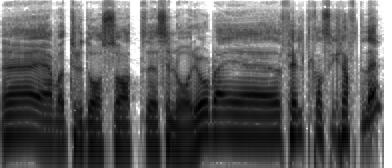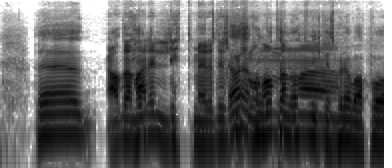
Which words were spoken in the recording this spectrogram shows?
Eh, Jeg trodde også at eh, Celorio ble eh, felt ganske kraftig der. Eh, Ja, den er det litt mer Ja, jeg diskusjon kan om, godt men, at Vikingspilleren var på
